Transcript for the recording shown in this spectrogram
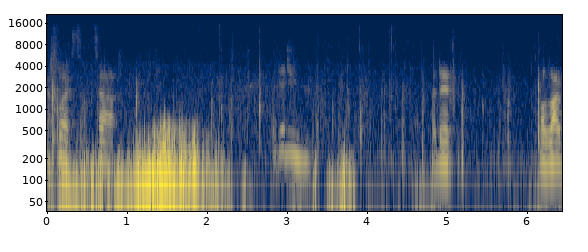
I flexed the top. Did you? I did. I was like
